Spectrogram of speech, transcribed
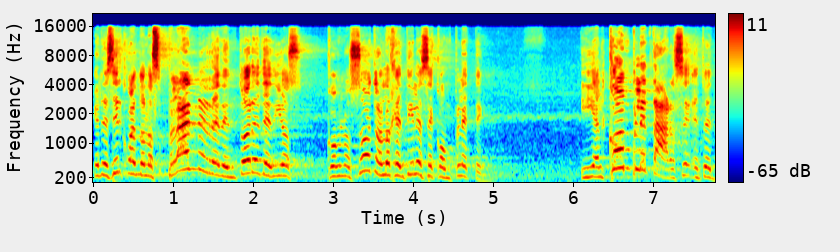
Es decir, cuando los planes redentores de Dios con nosotros los gentiles se completen. Y al completarse, entonces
